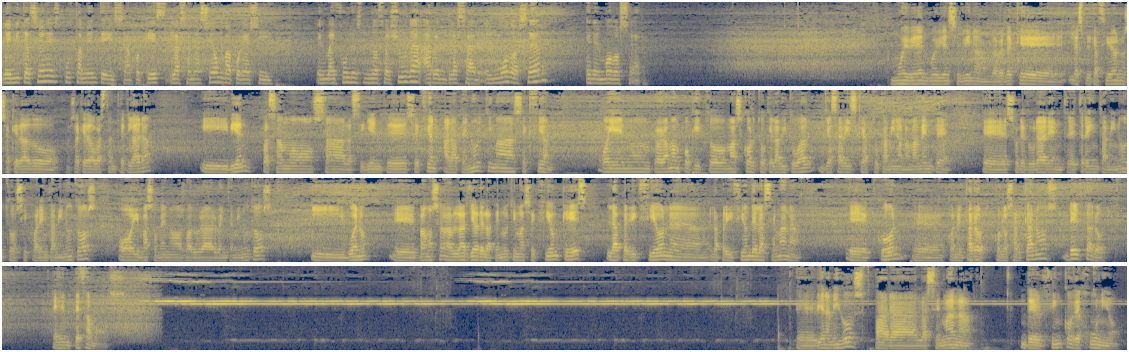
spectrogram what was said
La invitación es justamente esa, porque es la sanación va por allí. El mindfulness nos ayuda a reemplazar el modo hacer en el modo ser. Muy bien, muy bien, Silvina. La verdad que la explicación nos ha quedado, nos ha quedado bastante clara. Y bien, pasamos a la siguiente sección, a la penúltima sección. Hoy en un programa un poquito más corto que el habitual. Ya sabéis que a tu camino normalmente eh, suele durar entre 30 minutos y 40 minutos. Hoy más o menos va a durar 20 minutos. Y bueno, eh, vamos a hablar ya de la penúltima sección que es la predicción, eh, la predicción de la semana con, con el tarot, con los arcanos del tarot. Empezamos. Eh, bien amigos, para la semana del 5 de junio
